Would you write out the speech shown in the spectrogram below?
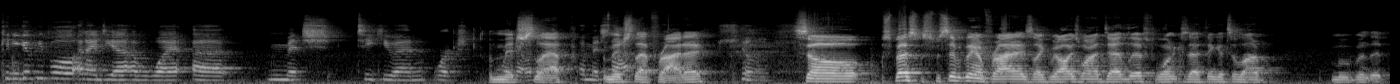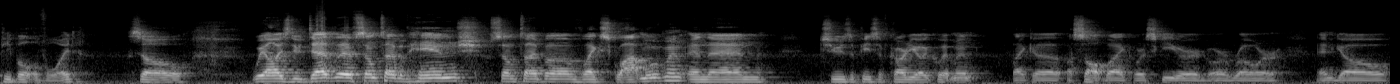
can you give people an idea of what a mitch TQN work. A Mitch slap. A Mitch, a Mitch slap. slap Friday. So spec- specifically on Fridays, like we always want to deadlift one because I think it's a lot of movement that people avoid. So we always do deadlift, some type of hinge, some type of like squat movement, and then choose a piece of cardio equipment like a assault bike or a ski erg or a rower and go.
